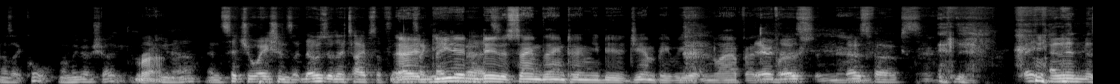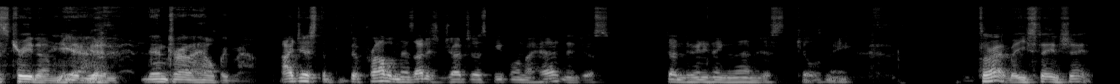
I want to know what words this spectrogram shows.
i was like cool let me go show you Right. you know and situations like those are the types of things Hey, like you didn't do the same thing to him you do to gym people. You didn't laugh at There, him those- first, and then, those folks and then mistreat them. Yeah. Yeah. then try to help him out. I just the, the problem is I just judge those people in my head and it just doesn't do anything to them. It just kills me. It's all right, but you stay in shape.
